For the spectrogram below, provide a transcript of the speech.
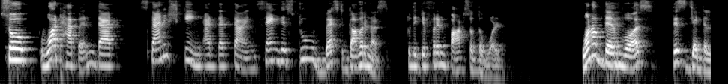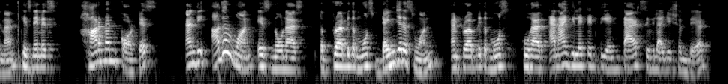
So what happened that Spanish king at that time sent his two best governors to the different parts of the world. One of them was this gentleman. His name is Hernan Cortes. And the other one is known as the probably the most dangerous one and probably the most who have annihilated the entire civilization there.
